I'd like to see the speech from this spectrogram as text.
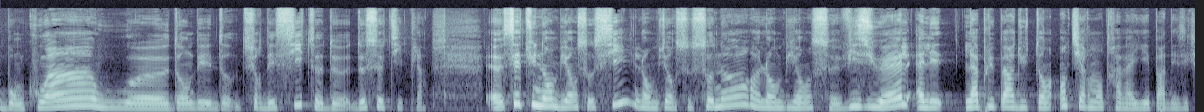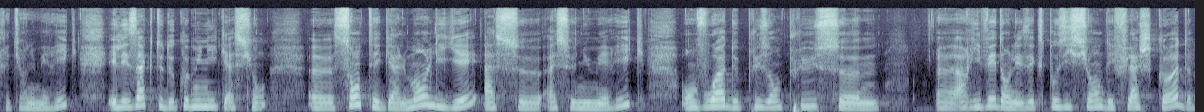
Bon Coin ou sur des sites de, de ce type-là. C'est une ambiance aussi, l'ambiance sonore, l'ambiance visuelle. Elle est la plupart du temps entièrement travaillés par des écritures numériques. Et les actes de communication euh, sont également liés à ce, à ce numérique. On voit de plus en plus euh, euh, arriver dans les expositions des flashcodes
